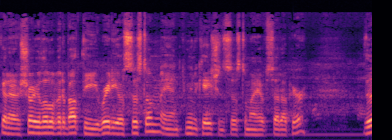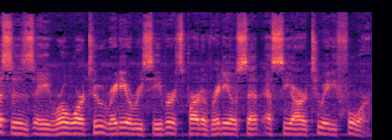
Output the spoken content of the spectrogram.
going to show you a little bit about the radio system and communication system I have set up here. This is a World War II radio receiver. It's part of radio set SCR 284.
